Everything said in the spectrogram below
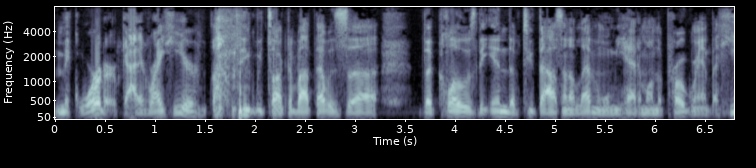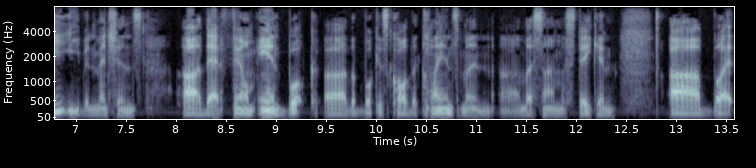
McWhirter got it right here. I think we talked about that was the close, the end of 2011 when we had him on the program. But he even mentions uh, that film and book. Uh, the book is called The Clansman, uh, unless I'm mistaken. Uh, but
